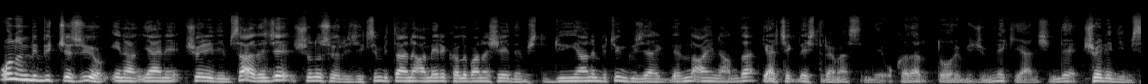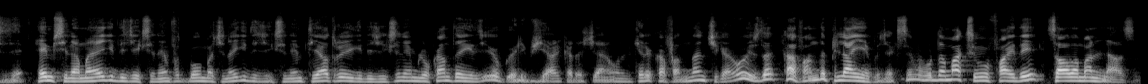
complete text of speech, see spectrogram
Onun bir bütçesi yok. İnan yani şöyle diyeyim sadece şunu söyleyeceksin. Bir tane Amerikalı bana şey demişti. Dünyanın bütün güzelliklerini aynı anda gerçekleştiremezsin diye. O kadar doğru bir cümle ki yani. Şimdi şöyle diyeyim size. Hem sinemaya gideceksin, hem futbol maçına gideceksin, hem tiyatroya gideceksin, hem lokantaya gideceksin. Yok öyle bir şey arkadaş. Yani onu bir kere kafandan çıkar. O yüzden kafanda plan yapacaksın ve burada maksimum faydayı sağlaman lazım.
